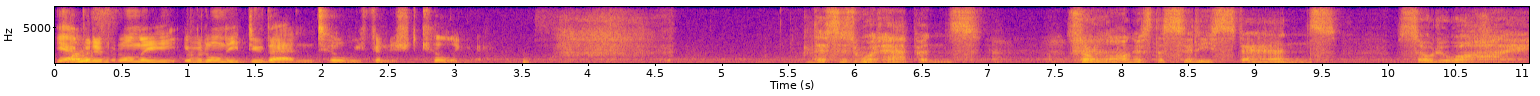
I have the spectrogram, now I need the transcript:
Yeah, What but if- it would only it would only do that until we finished killing you. This is what happens. So long as the city stands, so do I.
